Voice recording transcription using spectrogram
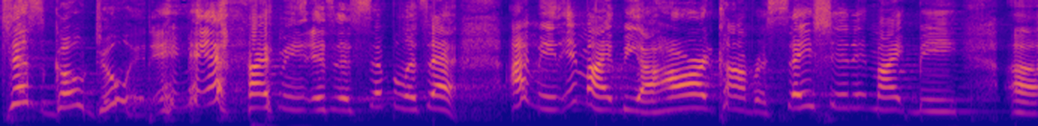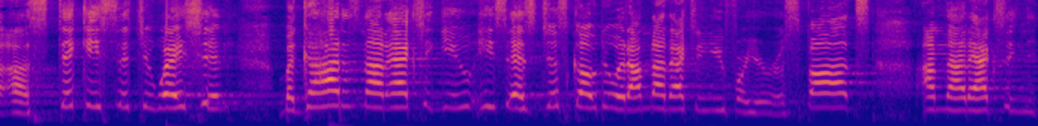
just go do it. Amen. I mean, it's as simple as that. I mean, it might be a hard conversation, it might be a, a, sticky situation, but God is not asking you. He says, just go do it. I'm not asking you for your response. I'm not asking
